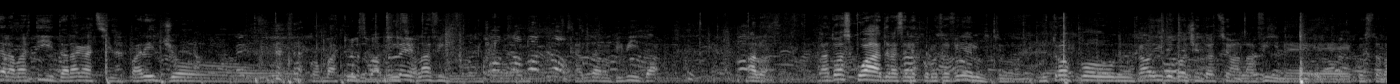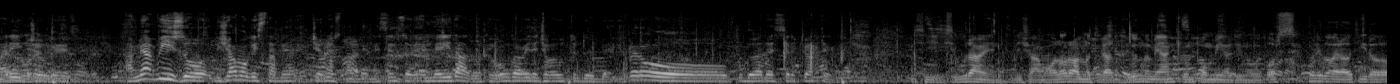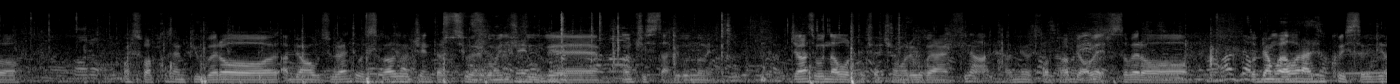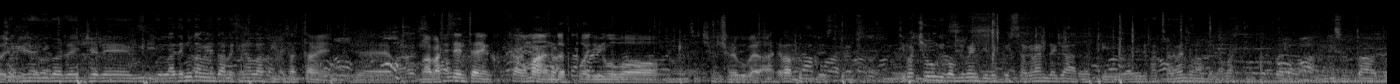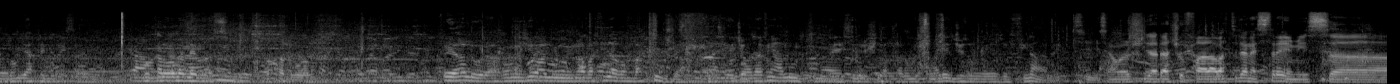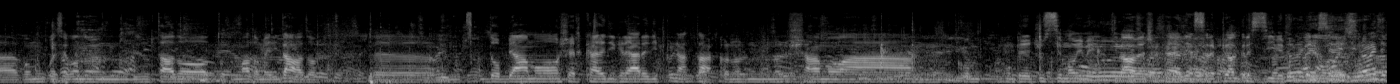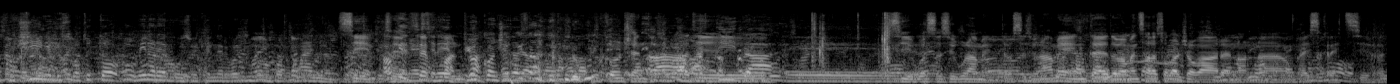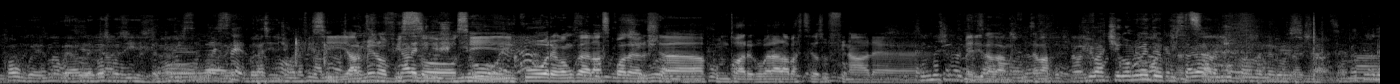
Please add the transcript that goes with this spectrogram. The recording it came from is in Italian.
della partita, ragazzi, un pareggio combattuto dall'inizio alla fine, capitano Pipita. Allora, la tua squadra se l'è come finire l'ultimo, purtroppo un calo di deconcentrazione alla fine, e questo pareggio che a mio avviso diciamo che sta bene, cioè non sta bene, nel senso è meritato perché comunque avete giocato tutti e due bene, però dovete essere più attenti. Sì, sicuramente, diciamo, loro hanno tirato secondo me anche un po' meno di noi, forse l'unico vero tiro forse qualcosa in più, però abbiamo avuto sicuramente questo calo di concentrazione, come dici tu, che non ci sta secondo me. Già la seconda volta ci facciamo recuperare nel finale, almeno stavolta l'abbiamo perso, però dobbiamo lavorare su questo, C'è dire. bisogno di correggere la tenuta mentale fino alla fine. Esattamente, cioè, una partita intera in comando e poi di nuovo ci facciamo recuperare. Vabbè. Ti faccio comunque i complimenti per questa grande gara perché avete fatto veramente una bella partita, però il risultato non vi ha preso questa gara. Bocca al lupo per le prossime. E allora, come diceva lui, una partita combattuta, siete giocata fino all'ultima e siete riusciti a fare questo pareggio sul, sul finale. Sì, siamo riusciti a riacciuffare la partita in extremis, eh, comunque secondo me un risultato tutto sommato meritato. Eh, dobbiamo cercare di creare di più in attacco, non, non riusciamo a mm, com- compiere i giusti movimenti, va, per cercare di essere più aggressivi e più pericolosi. sicuramente più cinici, soprattutto meno nervosi perché il nervosismo non porta mai a niente. Sì, sì, essere più concentrati alla, alla, alla concentrati. Partita e Sì, questo sicuramente, questo sicuramente, dobbiamo pensare solo a giocare, non ai screzzi. comunque le, le cose così si sono la giocata fino Sì, all'ultima, almeno visto sì, il cuore comunque della squadra che è riuscita appunto a recuperare la partita sul finale meritatamente. Va. Vi faccio i complimenti per questa gara, in bocca al lupo per le prossime.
